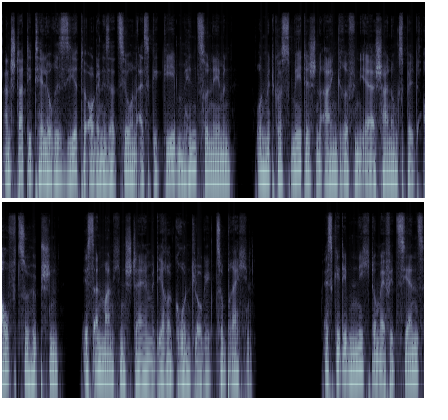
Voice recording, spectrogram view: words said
Anstatt die terrorisierte Organisation als gegeben hinzunehmen und mit kosmetischen Eingriffen ihr Erscheinungsbild aufzuhübschen, ist an manchen Stellen mit ihrer Grundlogik zu brechen. Es geht eben nicht um Effizienz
